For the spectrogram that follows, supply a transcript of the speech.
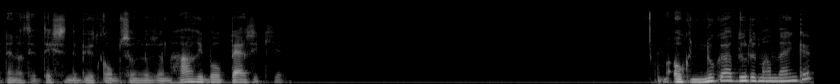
Ik denk dat het dichtst in de buurt komt zo'n zo Haribo perzikje. Maar ook nougat doet het me aan denken.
